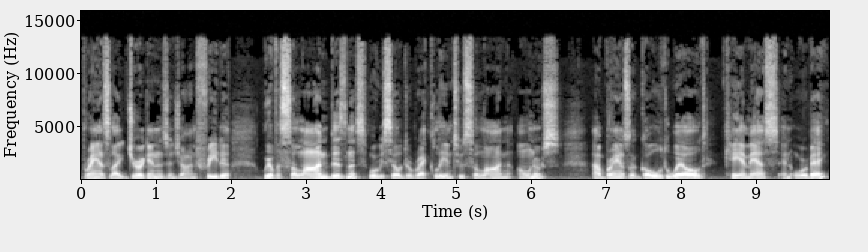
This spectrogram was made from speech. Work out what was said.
brands like Jergens and John Frieda. We have a salon business where we sell directly into salon owners. Our brands are Goldwell, KMS, and Oribe.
